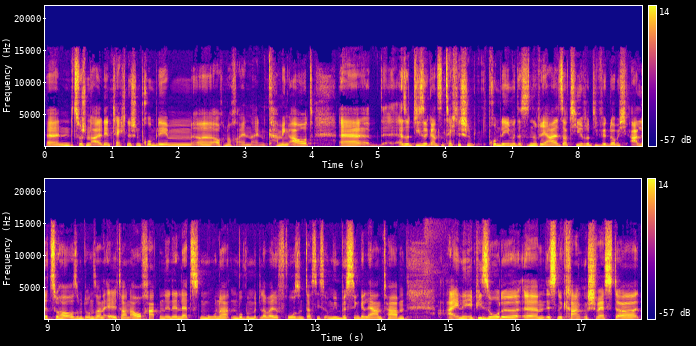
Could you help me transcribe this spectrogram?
äh, zwischen all den technischen Problemen, äh, auch noch ein, ein Coming-out. Äh, also diese ganzen technischen Probleme, das ist eine Realsatire, die wir, glaube ich, alle zu Hause mit unseren Eltern auch hatten in den letzten Monaten, wo wir mittlerweile froh sind, dass sie es irgendwie ein bisschen gelernt haben. Eine Episode ähm, ist eine Krankenschwester,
